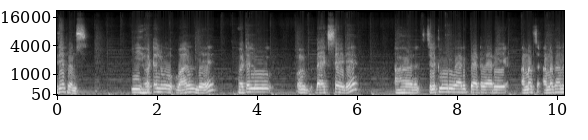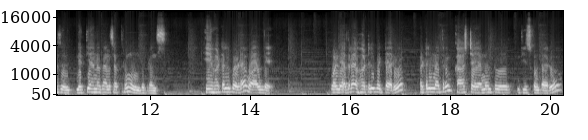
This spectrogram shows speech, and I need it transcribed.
ఇదే ఫ్రెండ్స్ ఈ హోటల్ వాళ్ళదే హోటల్ బ్యాక్ సైడే చిలకలూరు వారి పేట వారి అన్న అన్నదాన నిత్య అన్నదాన సత్రం ఉంది ఫ్రెండ్స్ ఈ హోటల్ కూడా వాళ్ళదే. వాళ్ళు ఎదుర హోటల్ పెట్టారు. హోటల్ మాత్రం కాస్ట్ అమౌంట్ తీసుకుంటారు.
